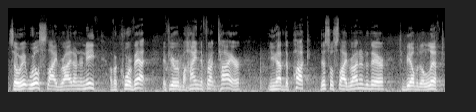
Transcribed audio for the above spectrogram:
So it will slide right underneath of a Corvette. If you're behind the front tire, you have the puck, this will slide right under there to be able to lift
